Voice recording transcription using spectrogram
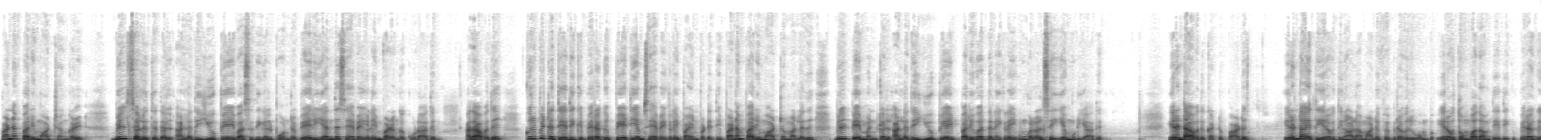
பண பரிமாற்றங்கள் பில் செலுத்துதல் அல்லது யூபிஐ வசதிகள் போன்ற வேறு எந்த சேவைகளையும் வழங்கக்கூடாது. அதாவது குறிப்பிட்ட தேதிக்கு பிறகு பேடிஎம் சேவைகளை பயன்படுத்தி பணம் பரிமாற்றம் அல்லது பில் பேமெண்ட்கள் அல்லது யூபிஐ பரிவர்த்தனைகளை உங்களால் செய்ய முடியாது. இரண்டாவது கட்டுப்பாடு. இரண்டாயிரத்தி இருபத்தி நாலாம் ஆண்டு பிப்ரவரி ஒம்ப இருபத்தொம்போதாம் தேதிக்கு பிறகு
